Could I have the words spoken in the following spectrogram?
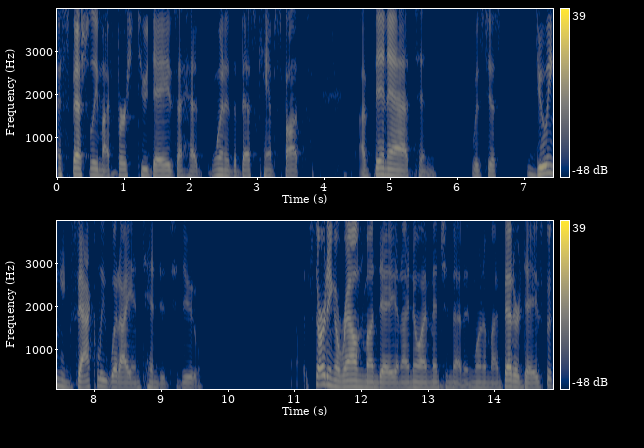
Especially my first two days, I had one of the best camp spots I've been at and was just doing exactly what I intended to do. Starting around Monday, and I know I mentioned that in one of my better days, but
